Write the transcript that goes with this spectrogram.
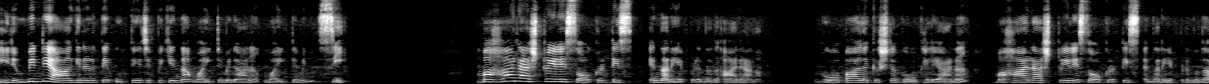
ഇരുമ്പിന്റെ ആകിരണത്തെ ഉത്തേജിപ്പിക്കുന്ന വൈറ്റമിൻ ആണ് വൈറ്റമിൻ സി മഹാരാഷ്ട്രയിലെ സോക്രട്ടീസ് എന്നറിയപ്പെടുന്നത് ആരാണ്? ഗോപാലകൃഷ്ണ ഗോഖലെയാണ് മഹാരാഷ്ട്രയിലെ സോക്രട്ടീസ് എന്നറിയപ്പെടുന്നത്.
